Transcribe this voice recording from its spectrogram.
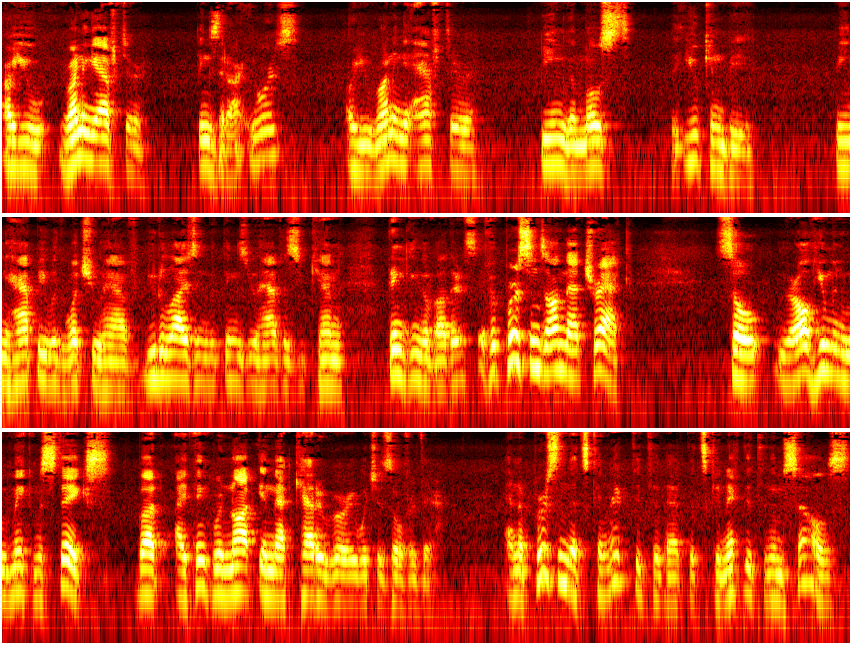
Are you running after things that aren't yours? Are you running after being the most that you can be being happy with what you have, utilizing the things you have as you can, thinking of others. If a person's on that track, so we're all human, we make mistakes, but I think we're not in that category which is over there. And a person that's connected to that, that's connected to themselves,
